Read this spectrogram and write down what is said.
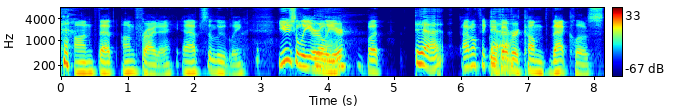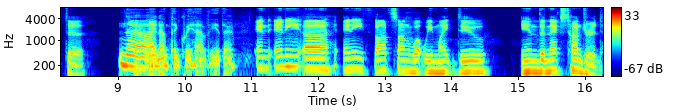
on that on Friday. Absolutely, usually earlier, but yeah. I don't think we've Yeah. ever come that close to No, I don't think we have either. And any uh any thoughts on what we might do in the next hundred?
